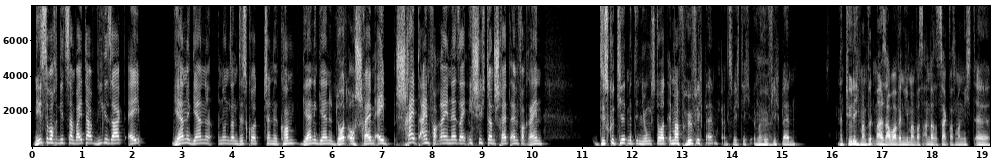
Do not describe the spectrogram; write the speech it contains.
Nächste Woche geht es dann weiter. Wie gesagt, ey, gerne, gerne in unseren Discord-Channel kommen. Gerne, gerne dort auch schreiben. Ey, schreibt einfach rein, ne? seid nicht schüchtern, schreibt einfach rein. Diskutiert mit den Jungs dort. Immer höflich bleiben, ganz wichtig. Immer Ja. höflich bleiben. Natürlich, man wird mal sauer, wenn jemand was anderes sagt, was man nicht äh,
